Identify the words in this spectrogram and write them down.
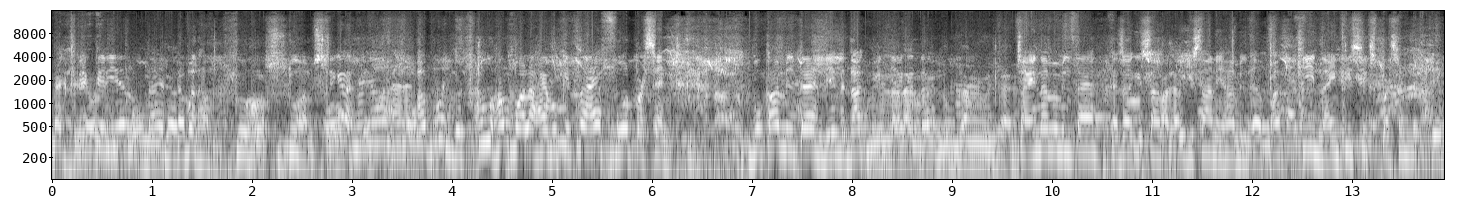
बैक्टीरियन होता है। डबल हम टू हम टू हम्स ठीक है ना? अब वो जो टू हम वाला है वो कितना है? फोर परसेंट वो कहाँ मिलता है? लेह लद्दाख में मिलता है। चाइना में मिलता है कजाकिस्तान उज्बेकिस्तान यहाँ मिलता है। बाकी 96 परसेंट एक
